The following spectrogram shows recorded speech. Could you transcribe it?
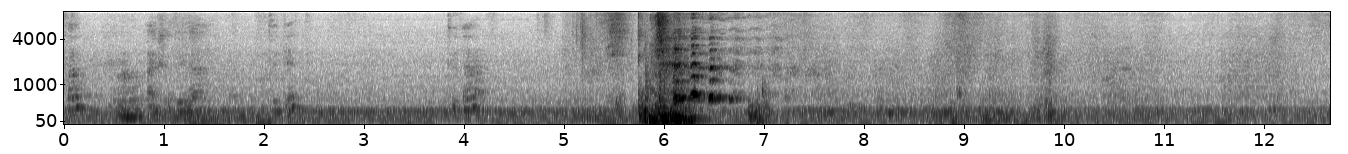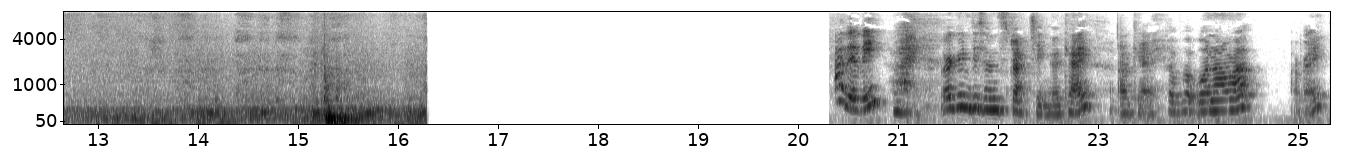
So, actually uh-huh. do that. Do this. Do that. Hi, Vivi. Hi. We're going to do some stretching, okay? Okay. So put one arm up All right.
